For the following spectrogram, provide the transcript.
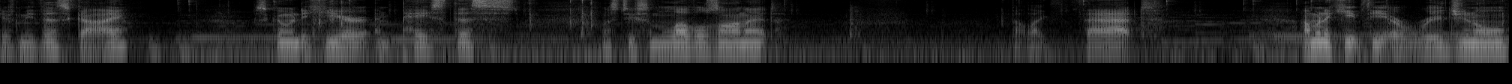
give me this guy. Let's go into here and paste this. Let's do some levels on it. About like that. I'm going to keep the original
